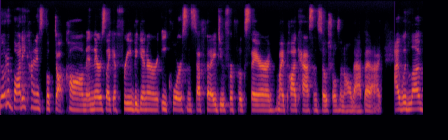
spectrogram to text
Go to bodykindnessbook.com and there's like a free beginner e-course and stuff that I do for folks there and my podcast and socials and all that. But I, I would love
